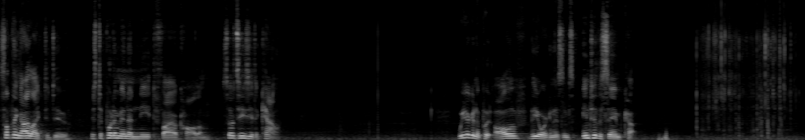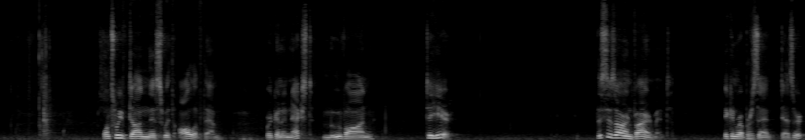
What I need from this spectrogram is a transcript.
Something I like to do is to put them in a neat file column so it's easy to count. We are going to put all of the organisms into the same cup. Once we've done this with all of them, we're going to next move on to here. This is our environment. It can represent desert,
